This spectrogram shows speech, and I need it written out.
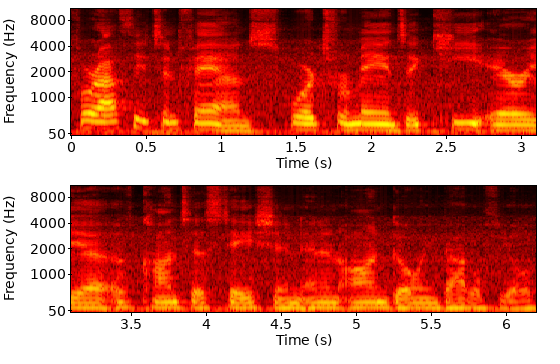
For athletes and fans, sports remains a key area of contestation and an ongoing battlefield.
